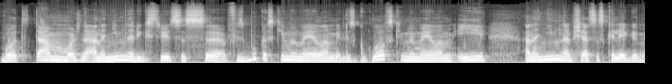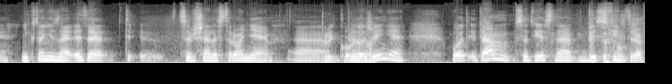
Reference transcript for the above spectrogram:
вот, там можно анонимно регистрироваться с фейсбуковским имейлом или с гугловским имейлом и анонимно общаться с коллегами. Никто не знает, это э, совершенно стороннее э, Прикольно. приложение, вот, и там, соответственно, без фильтров.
